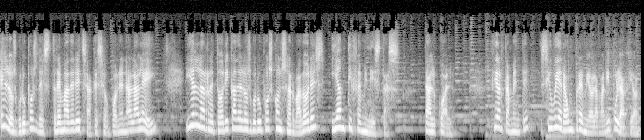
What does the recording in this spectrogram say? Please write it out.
en los grupos de extrema derecha que se oponen a la ley y en la retórica de los grupos conservadores y antifeministas. Tal cual. Ciertamente, si hubiera un premio a la manipulación,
